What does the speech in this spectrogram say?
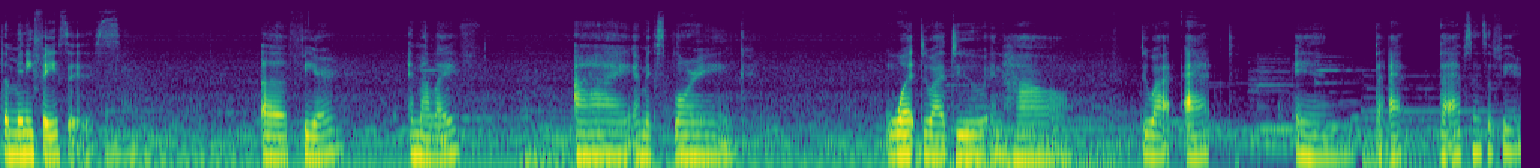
the many faces of fear in my life I am exploring what do I do and how do I act in the ab- the absence of fear.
